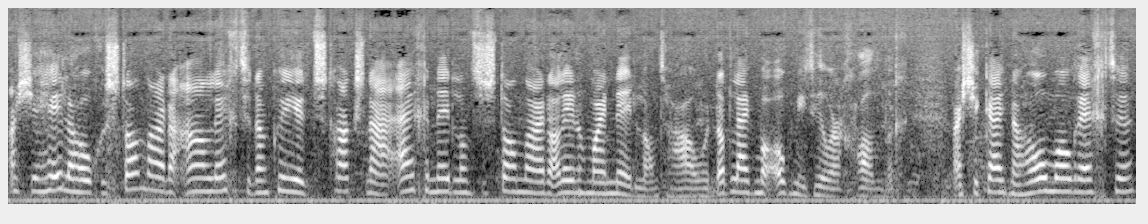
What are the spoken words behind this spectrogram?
als je hele hoge standaarden aanlegt... dan kun je het straks naar eigen Nederlandse standaarden alleen nog maar in Nederland houden. Dat lijkt me ook niet heel erg handig. Als je kijkt naar homorechten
